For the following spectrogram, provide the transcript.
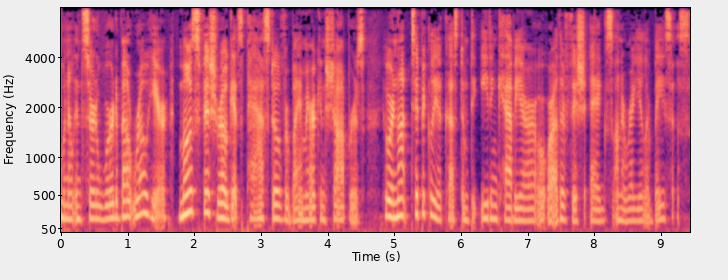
I'm going to insert a word about roe here. Most fish roe gets passed over by American shoppers who are not typically accustomed to eating caviar or other fish eggs on a regular basis.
